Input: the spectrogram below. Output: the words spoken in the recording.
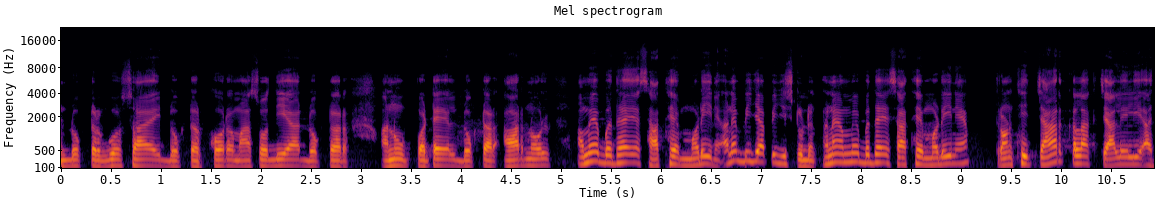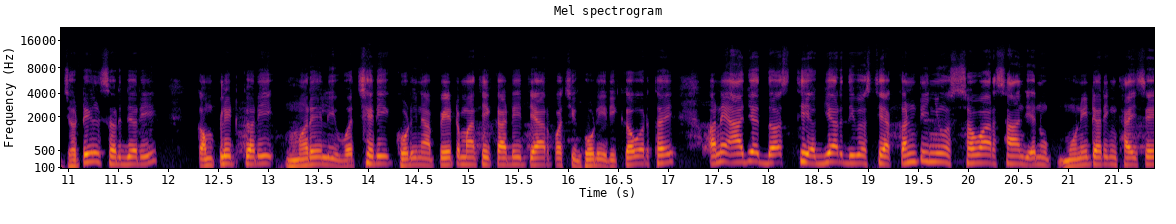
doctor Gosai, doctor Foram Asodiya, doctor Anup Patel, doctor આર્નોલ અમે બધાએ સાથે મળીને અને બીજા પીજી સ્ટુડન્ટ, અને અમે બધાએ સાથે મળીને ત્રણથી ચાર કલાક ચાલેલી આ જટિલ સર્જરી કમ્પ્લીટ કરી, મરેલી વછેરી ઘોડીના પેટમાંથી કાઢી, ત્યાર પછી ઘોડી રિકવર થઈ અને આજે દસથી અગિયાર દિવસથી આ કન્ટિન્યુઅસ સવાર સાંજ એનું મોનિટરિંગ થાય છે,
